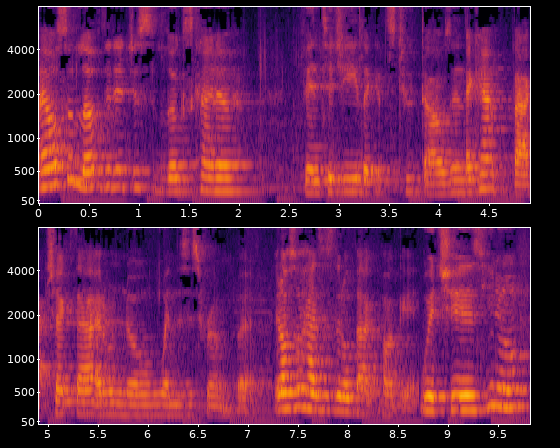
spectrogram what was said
I also love that it just looks kind of vintagey, like it's 2000. I can't back check that. I don't know when this is from, but it also has this little back pocket, which is, you know,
